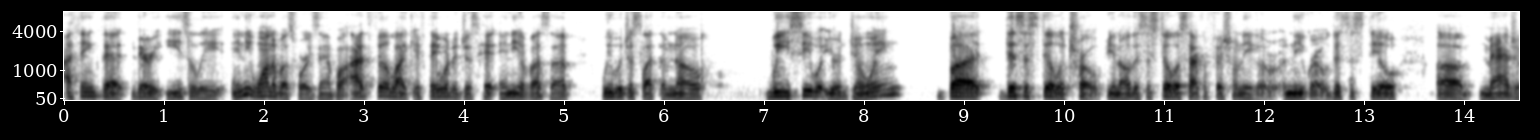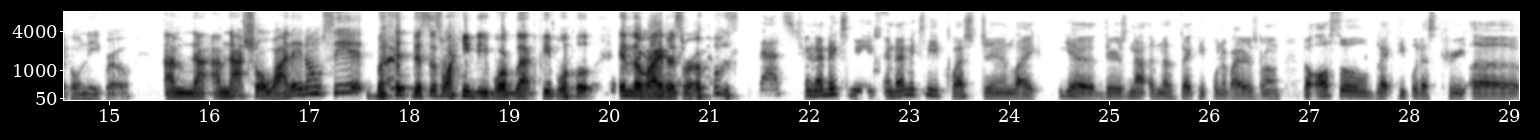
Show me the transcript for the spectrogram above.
i think that very easily any one of us for example I'd feel like if they were to just hit any of us up we would just let them know we see what you're doing but this is still a trope you know this is still a sacrificial negro negro. This is still a magical negro. I'm not i'm not sure why they don't see it but this is why you need more black people in the writers rooms. That's true. and that makes me and that makes me question like yeah there's not enough black people in the writers room but also black people that's cre- uh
